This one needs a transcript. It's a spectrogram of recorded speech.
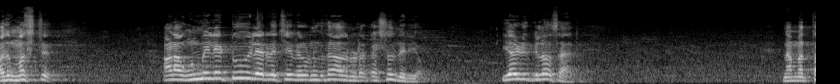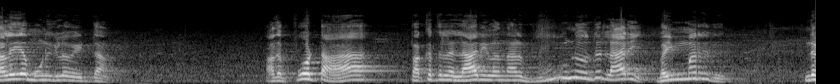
அது மஸ்ட்டு ஆனால் உண்மையிலே டூ வீலர் வச்சுருக்கவனுக்கு தான் அதனோட கஷ்டம் தெரியும். ஏழு கிலோ சார் நம்ம தலையே மூணு கிலோ வெயிட் தான். அதை போட்டால் பக்கத்தில் லாரி வந்தாலும் மூணு வந்து லாரி பயமாக இருக்குது. இந்த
